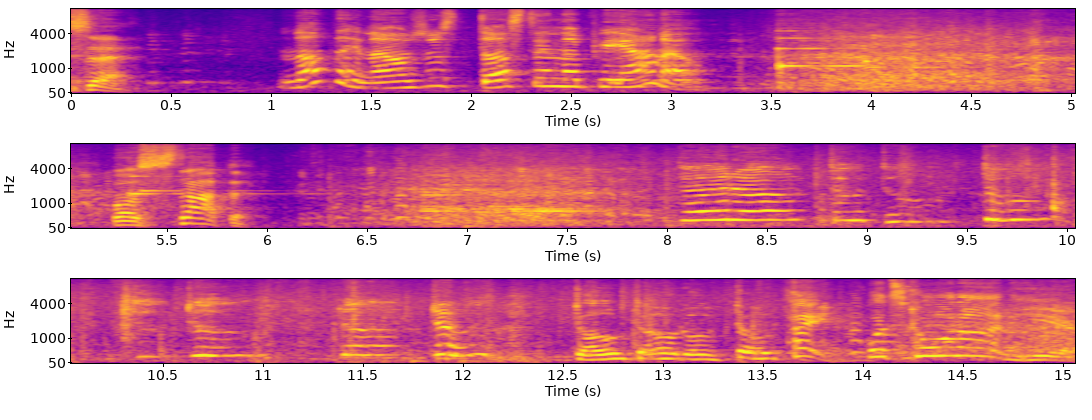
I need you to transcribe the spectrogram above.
is that? Nothing. I was just dusting the piano. Well, stop it. Hey, what's going on here?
